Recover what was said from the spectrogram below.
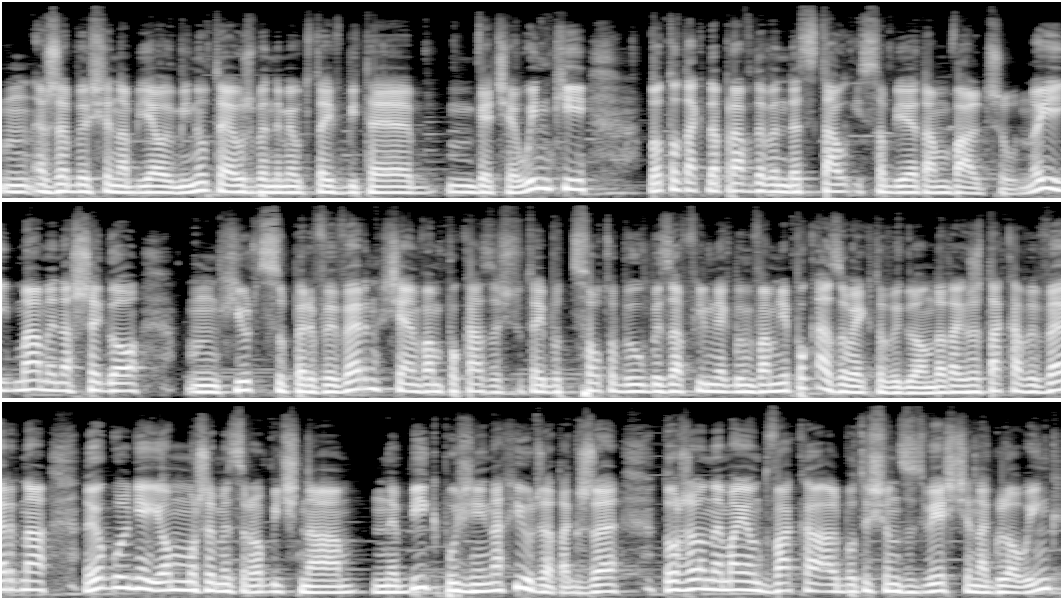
mm, żeby się nabijały minuty. Ja już będę miał tutaj wbite, mm, wiecie, winki. No to tak naprawdę będę stał i sobie tam walczył. No i mamy naszego mm, Huge Super Wyvern. Chciałem wam pokazać tutaj, bo co to byłby za film, jakbym wam nie pokazał, jak to wygląda. Także taka wywerna. No i ogólnie ją możemy zrobić na Big, później na Huge'a. Także to, że one mają 2K albo 1200 na Glowing.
